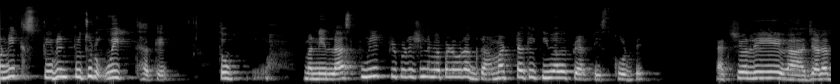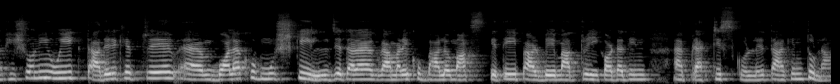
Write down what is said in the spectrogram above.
অনেক স্টুডেন্ট প্রচুর উইক থাকে। তো মানে লাস্ট মিনিট প্রিপারেশনের ব্যাপারে ওরা গ্রামারটাকে কীভাবে প্র্যাকটিস করবে? অ্যাকচুয়ালি যারা ভীষণই উইক তাদের ক্ষেত্রে বলা খুব মুশকিল যে তারা গ্রামারে খুব ভালো মার্কস পেতেই পারবে মাত্র এই কটা দিন প্র্যাকটিস করলে তা কিন্তু না।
